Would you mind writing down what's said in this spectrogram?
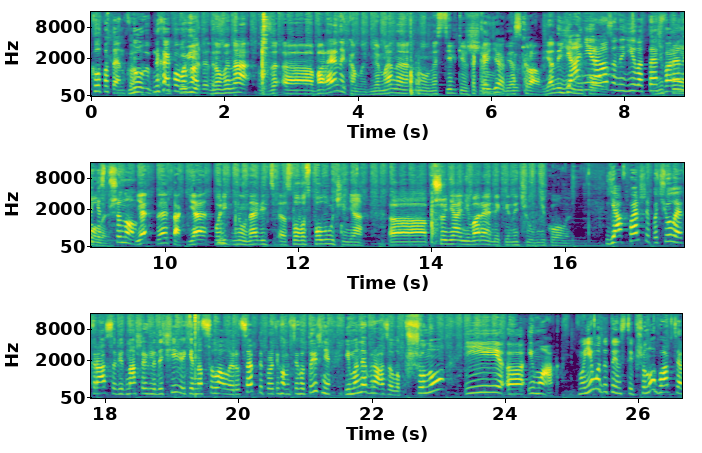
Клопотенко. Нехай повір, повигадує. новина з е, варениками для мене ну настільки ж Така е, як? яскрава. Я не їм Я ніколи. ні разу не їла теж Ніколи. вареники з пшеном. Я е, так, я порі- ну навіть е, словосполучення е, пшоняні вареники не чув ніколи. Я вперше почула якраз від наших глядачів, які надсилали рецепти протягом цього тижня, і мене вразило пшоно і, е, і мак. В моєму дитинстві пшоно бабця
